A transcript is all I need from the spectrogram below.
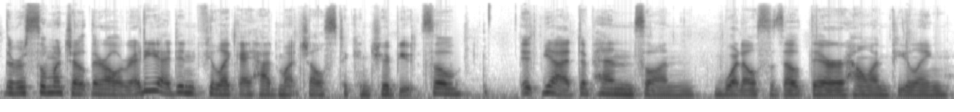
there was so much out there already. I didn't feel like I had much else to contribute. So, it, yeah, it depends on what else is out there, how I'm feeling,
